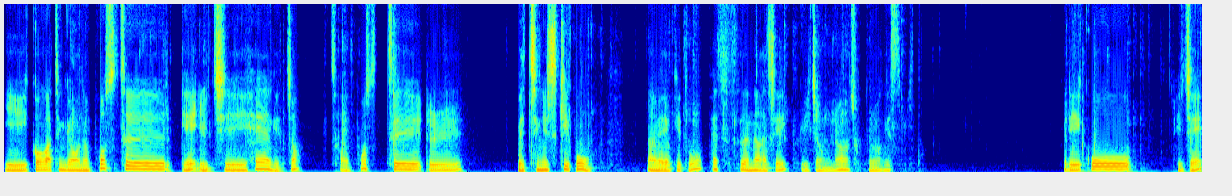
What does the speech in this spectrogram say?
이거 같은 경우는 포스트에 일치해야겠죠. 그래서 포스트를 매칭을 시키고 그 다음에 여기도 패스는 아직 위정이라 적도록 하겠습니다. 그리고 이제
